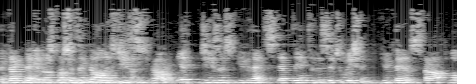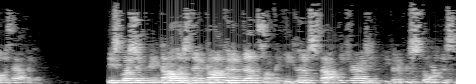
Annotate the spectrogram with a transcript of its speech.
In fact, many of those questions acknowledge Jesus' power. If Jesus, you had stepped into the situation, you could have stopped what was happening. These questions acknowledge that God could have done something. He could have stopped the tragedy. He could have restored this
